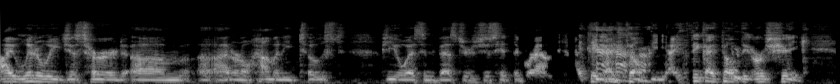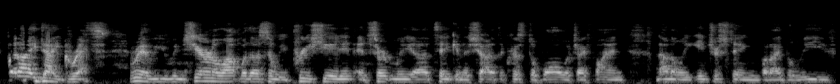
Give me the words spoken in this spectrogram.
I literally just heard um, I don't know how many toast POS investors just hit the ground. I think I felt the I think I felt the earth shake. But I digress. Riv, you've been sharing a lot with us, and we appreciate it, and certainly uh, taking a shot at the crystal ball, which I find not only interesting, but I believe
